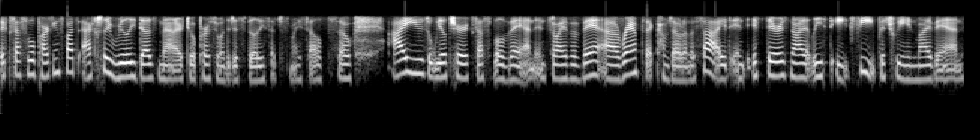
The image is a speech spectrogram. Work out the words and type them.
accessible parking spots actually really does matter to a person with a disability such as myself. So I use a wheelchair accessible van, and so I have a, van, a ramp that comes out on the side. And if there is not at least eight feet between my van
